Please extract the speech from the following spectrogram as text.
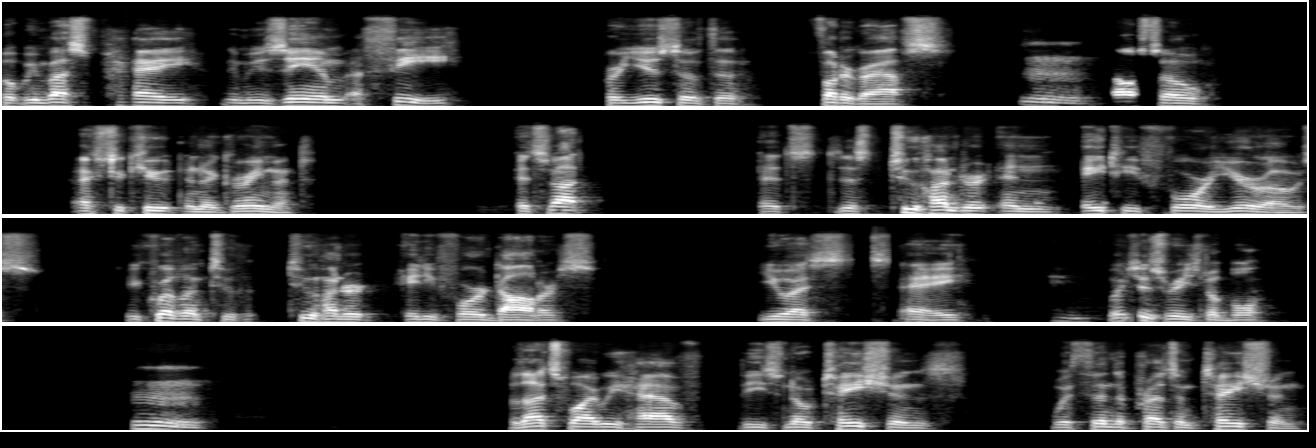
But we must pay the museum a fee for use of the photographs mm. also execute an agreement. It's not, it's just 284 euros, equivalent to $284 USA, which is reasonable. Mm. But that's why we have these notations within the presentation,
